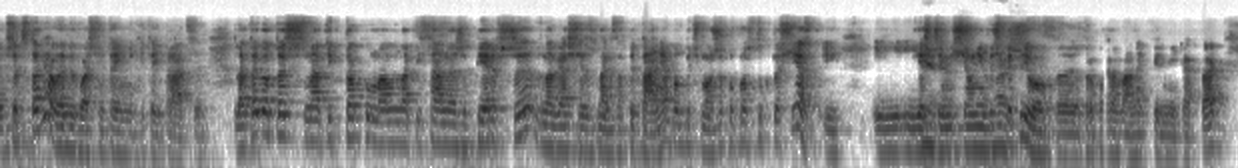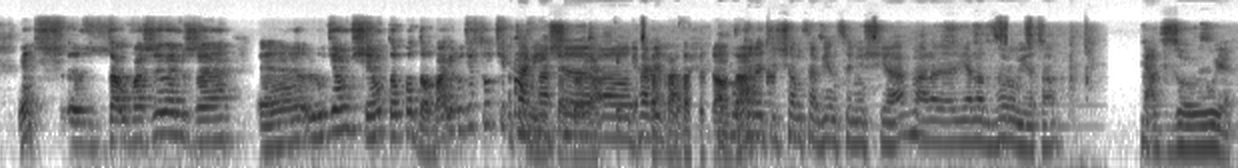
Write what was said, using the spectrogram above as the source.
y, przedstawiałyby właśnie tajniki tej pracy. Dlatego też na TikToku mam napisane, że pierwszy w nawiasie znak zapytania, bo być może po prostu ktoś jest i, i, i jeszcze Nie, mi się nie no wyświetliło w e, proponowanych filmikach, tak? Więc e, zauważyłem, że e, ludziom się to podoba i ludzie są ciekawi masz, tego, e, jak, o jak ta praca O wygląda. półtorej tysiąca więcej niż ja, no ale ja nadzoruję to. Nadzoruję.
